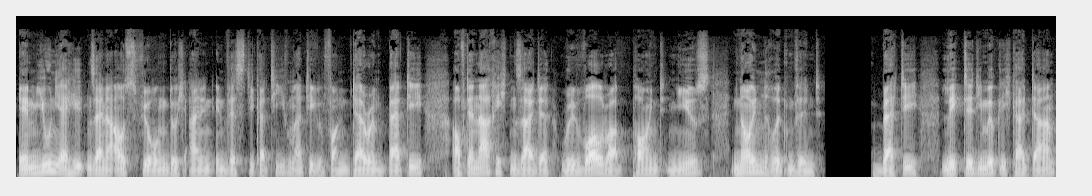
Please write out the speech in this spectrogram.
Im Juni erhielten seine Ausführungen durch einen investigativen Artikel von Darren Batty auf der Nachrichtenseite Revolver Point News neuen Rückenwind. Batty legte die Möglichkeit dar,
